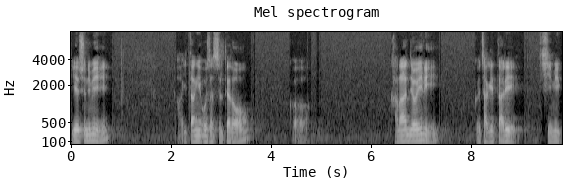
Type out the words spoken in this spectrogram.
예수님이 이 땅에 오셨을 때도 그 가나안 여인이 그 자기 딸이 심히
